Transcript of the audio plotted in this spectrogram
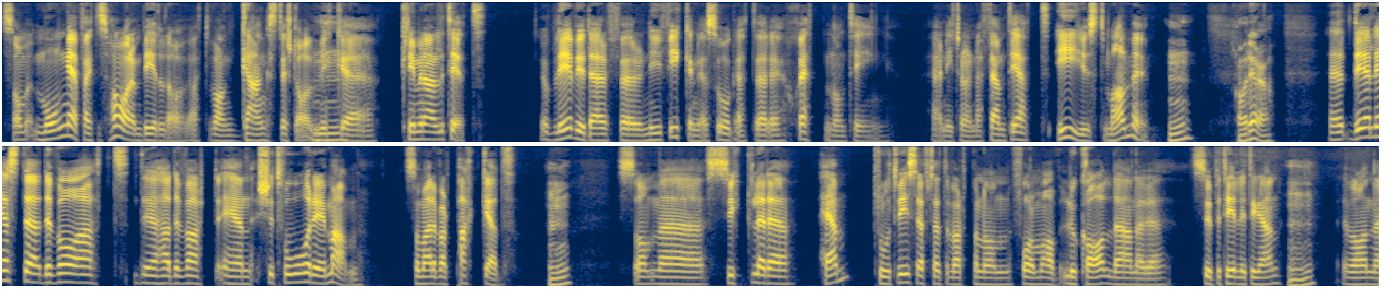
som många faktiskt har en bild av att vara en gangsterstad. Mm. Mycket kriminalitet. Jag blev ju därför nyfiken när jag såg att det hade skett någonting här 1951 i just Malmö. Mm. Vad var det då? Eh, Det jag läste det var att det hade varit en 22-årig man som hade varit packad Mm. som eh, cyklade hem, troligtvis efter att ha varit på någon form av lokal där han hade supit till lite grann. Mm. Det var en eh,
